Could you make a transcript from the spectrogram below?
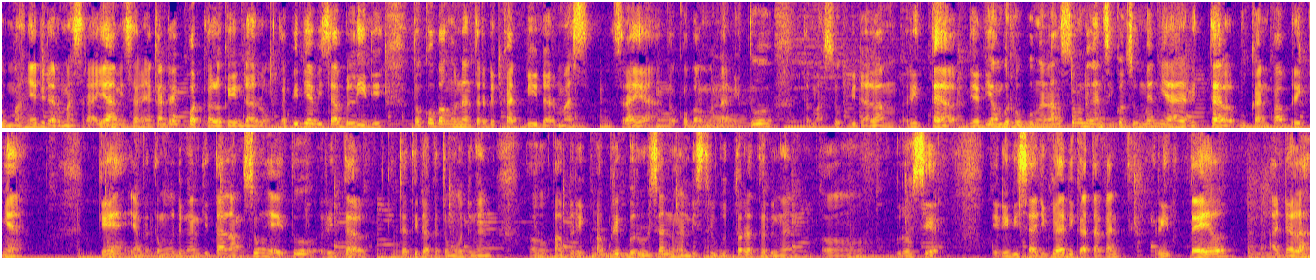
rumahnya di Darmas Raya misalnya kan repot kalau ke Indarung tapi dia bisa beli di toko bangunan terdekat di Darmas Raya toko bangunan itu termasuk di dalam retail jadi yang berhubungan langsung dengan si konsumen ya retail bukan pabriknya Oke, yang ketemu dengan kita langsung yaitu retail. Kita tidak ketemu dengan uh, pabrik. Pabrik berurusan dengan distributor atau dengan uh, grosir. Jadi bisa juga dikatakan retail adalah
